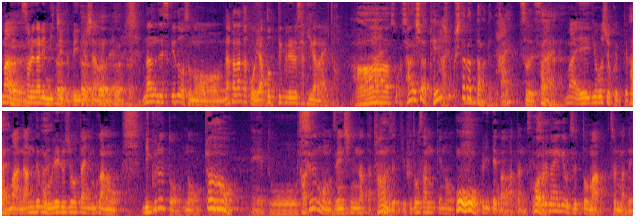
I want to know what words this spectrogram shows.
まあ、それなりにみっちりと勉強したので、なんですけどそのなかなかこう雇ってくれる先がないと。ああ、そうか。最初は転職したかったわけですね、はい、そうです、はい。はい。まあ、営業職ってこう、はい。まあ、何でも売れる状態に、僕あのリクルートのあの、えーとスーモの前身になったタウンズっていう不動産向けのフリーペーパーがあったんですけど、はい。それの営業をずっと、まあ、それまで、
